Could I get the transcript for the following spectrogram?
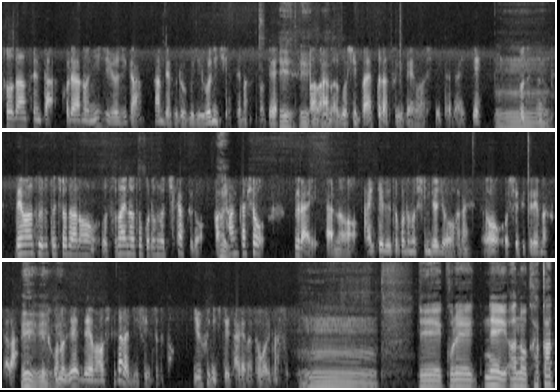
相談センター、これはあの24時間365日やってますので、ええまあ、あのご心配あったらすぐ電話をしていただいて、そうですね、電話するとちょうどあのお住まいのところの近くの、まあ、3箇所、ぐらいあの空いてるところの診療所をお話を教えてくれますから、ええ、そこので電話をしてから受診するというふうにしていただけたと思います。うんでこれねあのかかっ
